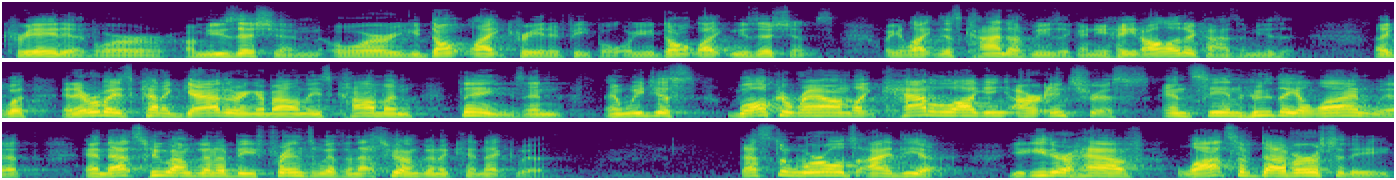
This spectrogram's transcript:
creative or a musician or you don't like creative people or you don't like musicians or you like this kind of music and you hate all other kinds of music like what and everybody's kind of gathering around these common things and and we just walk around like cataloging our interests and seeing who they align with and that's who i'm going to be friends with and that's who i'm going to connect with that's the world's idea you either have lots of diversity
